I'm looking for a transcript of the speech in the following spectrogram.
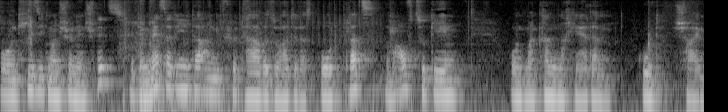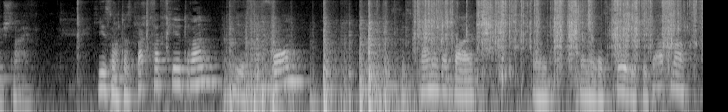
Und hier sieht man schön den Schlitz mit dem Messer, den ich da angeführt habe. So hatte das Brot Platz, um aufzugehen. Und man kann nachher dann gut Scheiben schneiden. Hier ist noch das Backpapier dran. Hier ist die Form. Hier ist das Feine dabei. Und wenn man das vorsichtig abmacht,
